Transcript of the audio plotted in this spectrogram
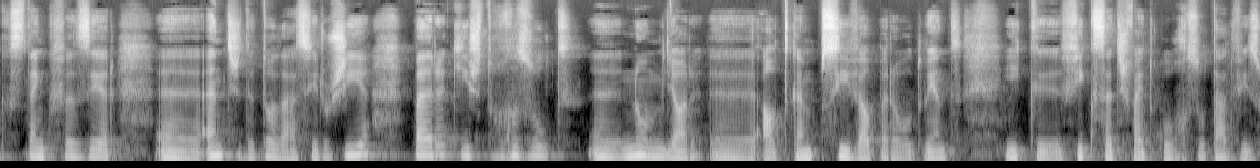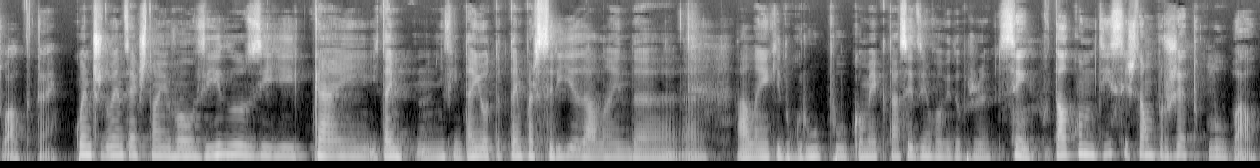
que se tem que fazer uh, antes de toda a cirurgia, para que isto resulte uh, no melhor uh, outcome possível para o doente e que fique satisfeito com o resultado visual que tem. Quantos doentes é que estão envolvidos e quem e tem, enfim, tem outra tem parcerias além da além aqui do grupo, como é que está a ser desenvolvido o projeto? Sim, tal como disse, isto é um projeto global,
